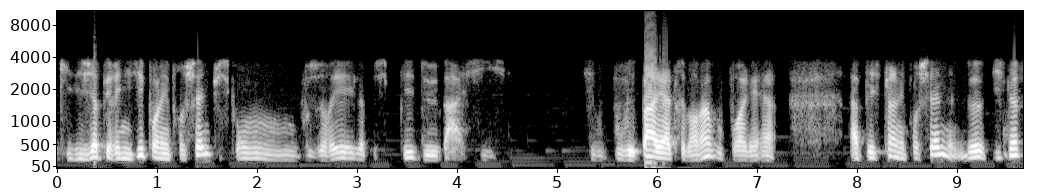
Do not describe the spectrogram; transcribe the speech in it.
qui est déjà pérennisé pour l'année prochaine, puisqu'on vous aurez la possibilité de, bah, si si vous ne pouvez pas aller à Trébordin, vous pourrez aller à, à Plestin l'année prochaine, le 19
